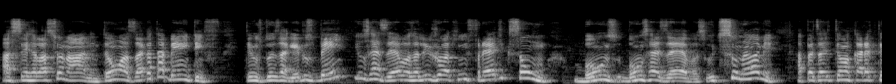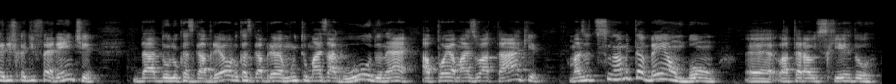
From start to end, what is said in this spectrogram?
a ser relacionado. Então a zaga está bem, tem, tem os dois zagueiros bem e os reservas ali, Joaquim e Fred, que são bons, bons reservas. O Tsunami, apesar de ter uma característica diferente da do Lucas Gabriel, o Lucas Gabriel é muito mais agudo, né? apoia mais o ataque, mas o Tsunami também é um bom é, lateral esquerdo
